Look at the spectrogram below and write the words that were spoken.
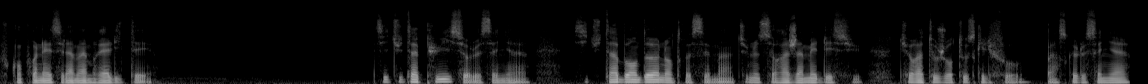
Vous comprenez, c'est la même réalité. Si tu t'appuies sur le Seigneur, si tu t'abandonnes entre ses mains, tu ne seras jamais déçu. Tu auras toujours tout ce qu'il faut, parce que le Seigneur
